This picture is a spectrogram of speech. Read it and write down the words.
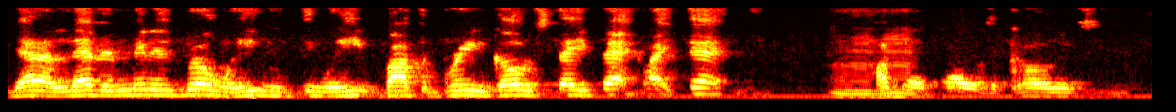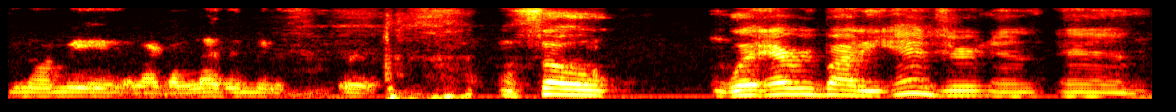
that 11 minutes, bro. When he was when he about to bring Golden State back like that, I Mhm. thought that was the coldest. You know what I mean? Like 11 minutes. So with everybody injured and and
